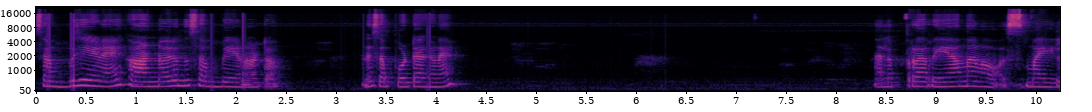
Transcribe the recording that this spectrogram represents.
സബ് ചെയ്യണേ. കാണുന്നവരൊന്ന് സബ് ചെയ്യണം കേട്ടോ. എന്നെ സപ്പോർട്ട് മലപ്പുറം അറിയാന്നാണോ സ്മൈൽ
